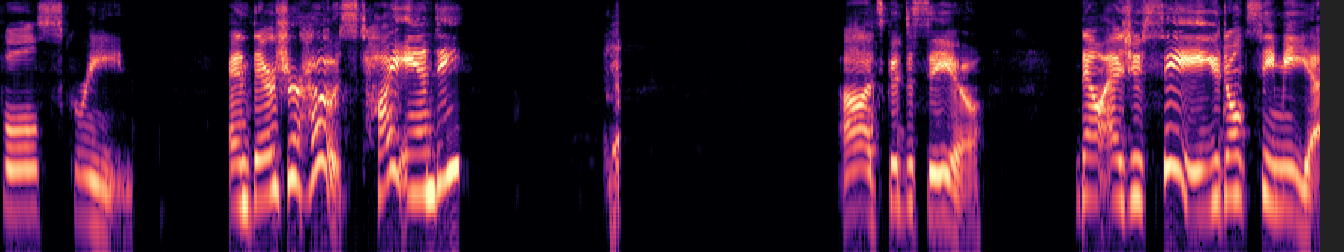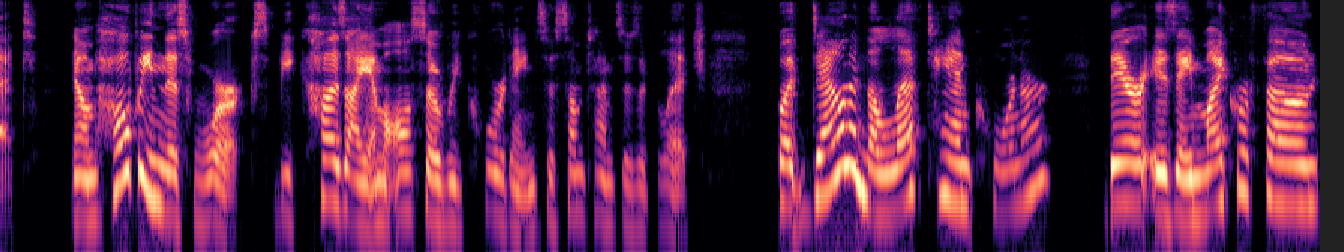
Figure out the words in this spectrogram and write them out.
full screen. And there's your host. Hi, Andy. Ah, it's good to see you. Now, as you see, you don't see me yet. Now, I'm hoping this works because I am also recording, so sometimes there's a glitch. But down in the left-hand corner, there is a microphone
